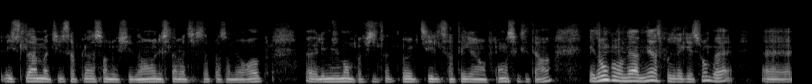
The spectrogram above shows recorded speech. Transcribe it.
l'islam a-t-il sa place en Occident, l'islam a-t-il sa place en Europe, euh, les musulmans peuvent-ils s'intégrer en France, etc. Et donc on est amené à se poser la question, ben, euh,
